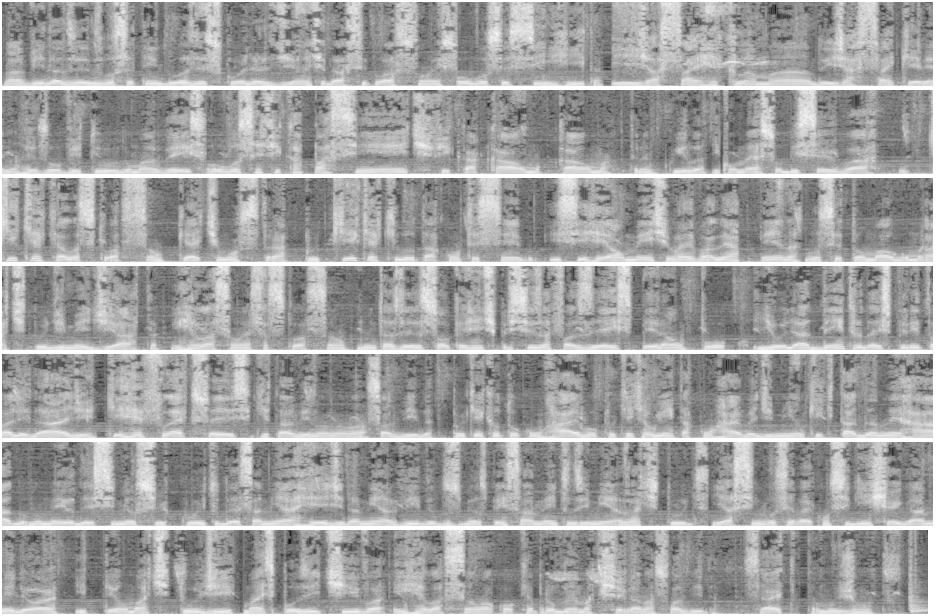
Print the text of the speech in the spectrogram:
Na vida, às vezes, você tem duas escolhas diante das situações. Ou você se irrita e já sai reclamando e já sai querendo resolver tudo de uma vez, ou você fica paciente, fica calmo, calma, tranquila e começa a observar o que que aquela situação quer te mostrar, por que que aquilo está acontecendo e se realmente vai valer a pena você tomar alguma atitude imediata em relação a essa situação. Muitas vezes só o que a gente precisa fazer é esperar um pouco e olhar dentro da espiritualidade que reflexo é esse que está vindo na nossa vida. Por que, que eu tô com raiva? Por que, que alguém está com raiva de mim? O que está dando errado no meio desse meu circuito, dessa minha rede, da minha vida, dos meus pensamentos e minhas atitudes? E assim você vai conseguir enxergar melhor e ter uma atitude mais positiva em relação a qualquer problema que chegar na sua vida, certo? Tamo junto.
